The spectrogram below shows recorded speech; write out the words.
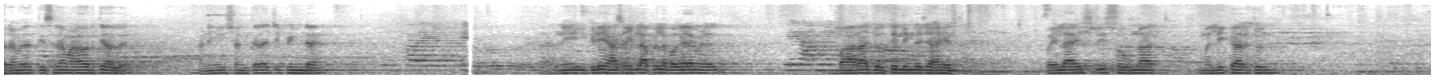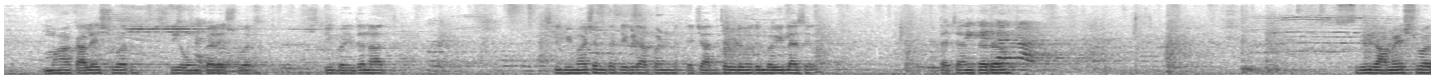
तर आम्ही आता तिसऱ्या माळावरती आलो आहे आणि ही शंकराची पिंड आहे. आणि इकडे ह्या साईडला आपल्याला बघायला मिळेल. बारा ज्योतिर्लिंग जे आहेत. पहिला आहे श्री सोमनाथ मल्लिकार्जुन महाकालेश्वर श्री ओंकारेश्वर श्री बैद्यनाथ श्री भीमाशंकर तिकडे आपण याच्या आधीच्या व्हिडिओमधून बघितलं असेल. त्याच्यानंतर श्री रामेश्वर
